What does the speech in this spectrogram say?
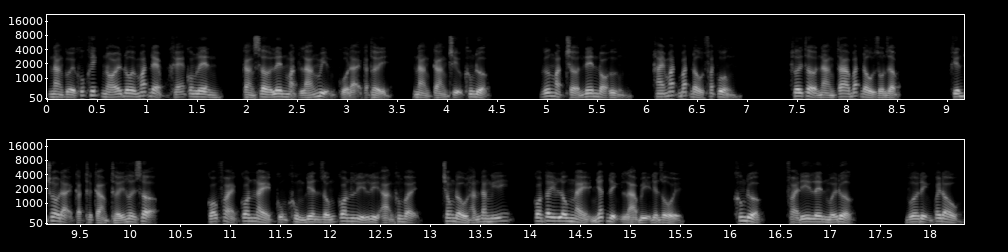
nàng cười khúc khích nói đôi mắt đẹp khẽ cong lên, càng sờ lên mặt láng mịn của đại ca thầy nàng càng chịu không được. Gương mặt trở nên đỏ ửng hai mắt bắt đầu phát cuồng. Hơi thở nàng ta bắt đầu dồn dập, khiến cho đại cặt thực cảm thấy hơi sợ. Có phải con này cũng khùng điên giống con lì lì ạn không vậy? Trong đầu hắn đang nghĩ, con tây lông này nhất định là bị điên rồi. Không được, phải đi lên mới được. Vừa định quay đầu,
